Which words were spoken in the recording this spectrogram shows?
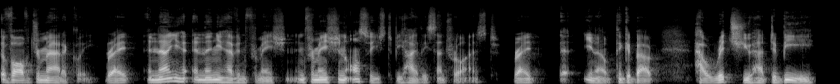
evolved dramatically, right? And now you and then you have information. Information also used to be highly centralized, right? Uh, you know, think about how rich you had to be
